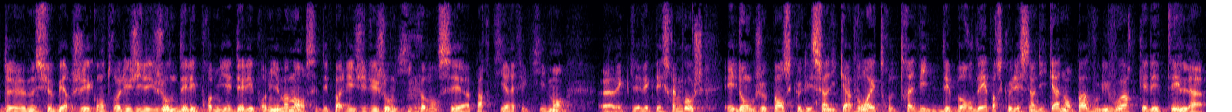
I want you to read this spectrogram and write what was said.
de M. Berger contre les Gilets jaunes dès les premiers, dès les premiers moments. Ce n'étaient pas les Gilets jaunes qui commençaient à partir effectivement euh, avec, l'extrême gauche. Et donc je pense que les syndicats vont être très vite débordés parce que les syndicats n'ont pas voulu voir quelle était la,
